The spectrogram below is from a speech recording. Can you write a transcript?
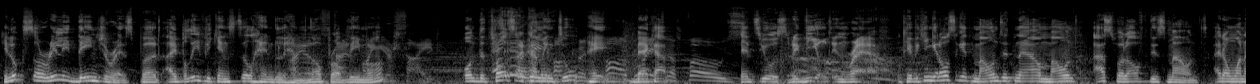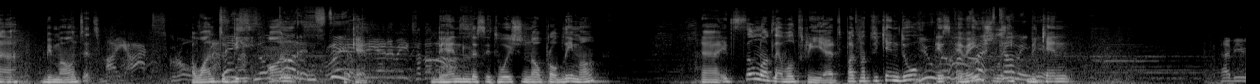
He looks so really dangerous, but I believe we can still handle him, no problemo. Oh, the trolls are coming too. Hey, back up. Let's use revealed in Wrath. Okay, we can get also get mounted now. Mount as well off this mount. I don't wanna be mounted. I want to be on. Okay, we handle the situation no problemo. Uh, it's still not level 3 yet, but what we can do You is eventually we can... Have you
